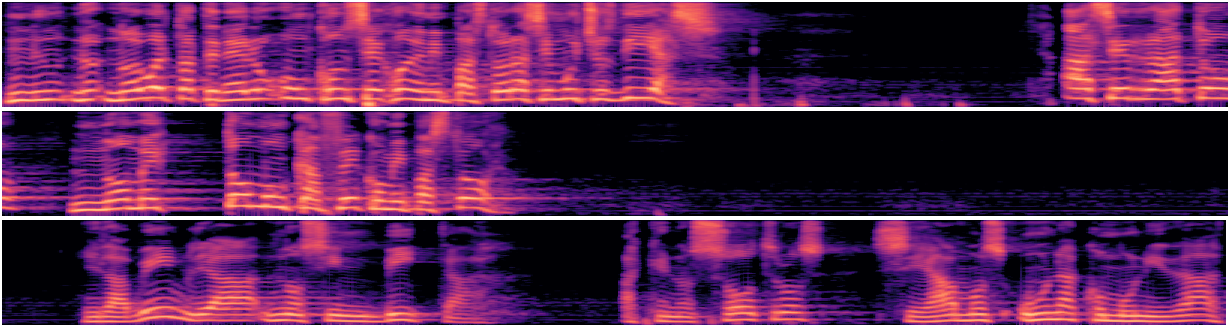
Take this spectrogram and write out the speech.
No, no, he vuelto a tener un consejo de mi pastor hace muchos días. Hace rato no me tomo un café con mi pastor. Y la Biblia nos invita a que nosotros seamos una comunidad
